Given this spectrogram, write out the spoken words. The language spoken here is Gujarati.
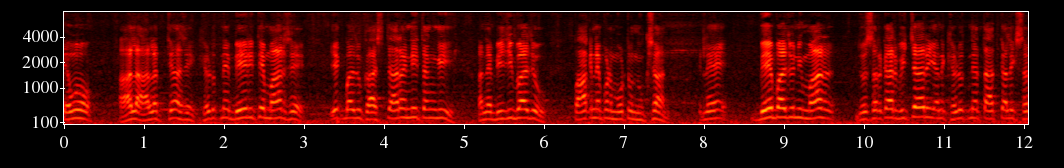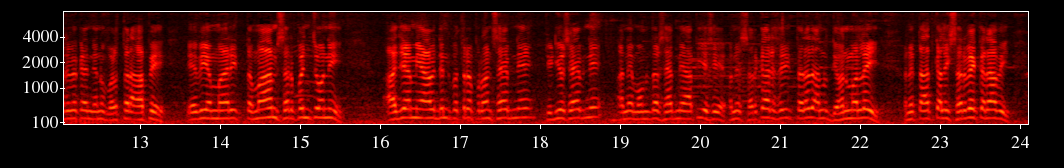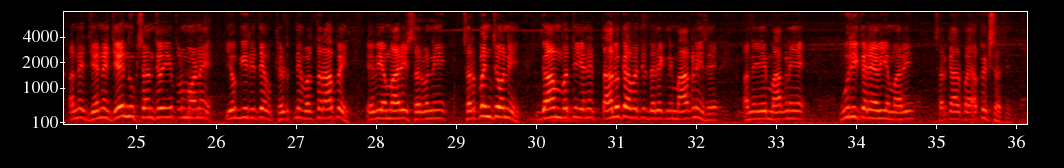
એવો હાલ હાલત થયા છે. ખેડૂતને બે રીતે મારશે. એક બાજુ ઘાસચારાની તંગી અને બીજી બાજુ પાકને પણ મોટું નુકસાન. એટલે બે બાજુની માર જો સરકાર વિચારી અને ખેડૂતને તાત્કાલિક સર્વે કરીને એનું વળતર આપે, એવી અમારી તમામ સરપંચોની આજે અમે આવેદનપત્ર પ્રંત સાહેબને, ટીડીઓ સાહેબને અને મામલતદાર સાહેબને આપીએ છીએ અને સરકાર શ્રી તરત આનું ધ્યાનમાં લઈ અને તાત્કાલિક સર્વે કરાવી અને જેને જે નુકસાન થયું એ પ્રમાણે યોગ્ય રીતે ખેડૂતને વળતર આપે, એવી અમારી સર્વની સરપંચોની, ગામ વતી અને તાલુકા વતી દરેકની માગણી છે અને એ માગણી પૂરી કરે એવી અમારી સરકાર પાસે અપેક્ષા છે.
